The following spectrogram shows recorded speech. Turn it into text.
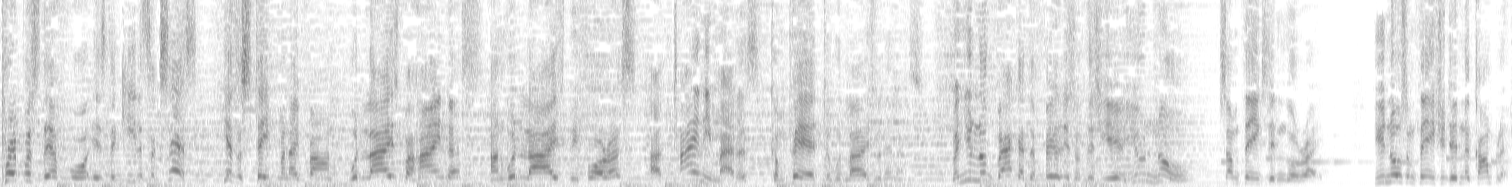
Purpose, therefore, is the key to success. Here's a statement I found. What lies behind us and what lies before us are tiny matters compared to what lies within us. When you look back at the failures of this year, you know some things didn't go right. You know some things you didn't accomplish.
